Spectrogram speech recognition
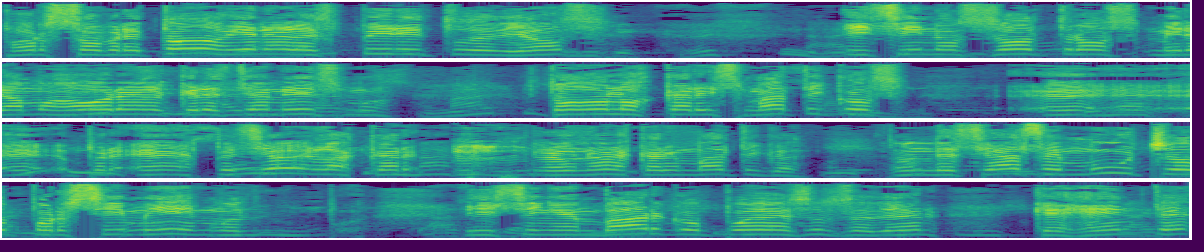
Por sobre todo viene el Espíritu de Dios. Y si nosotros miramos ahora en el cristianismo, todos los carismáticos, eh, eh, en especial en las reuniones carismáticas, donde se hace mucho por sí mismo, y sin embargo puede suceder que gente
